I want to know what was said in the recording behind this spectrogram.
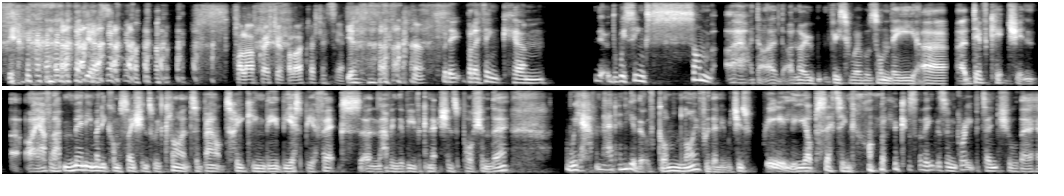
yes. follow up question. Follow up question. Yeah. Yeah. but I, but I think um, we're seeing some. Uh, I, I know VSware was on the uh, Dev Kitchen. I have had many many conversations with clients about taking the the SPFX and having the Viva Connections portion there. We haven't had any of that have gone live with any, which is really upsetting because I think there's some great potential there.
